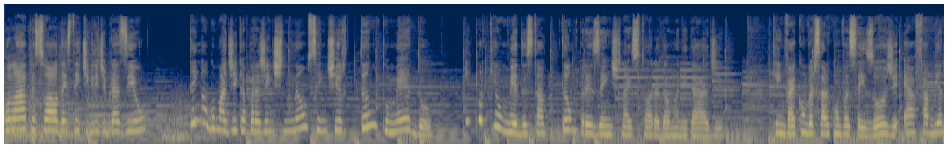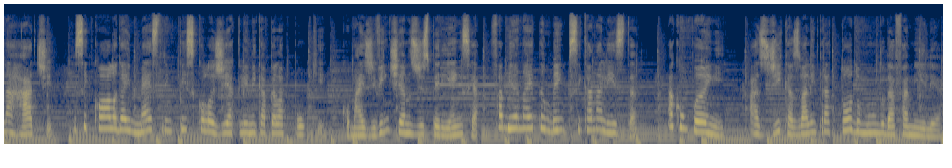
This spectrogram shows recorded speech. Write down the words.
Olá, pessoal da State Grid Brasil. Tem alguma dica para a gente não sentir tanto medo? E por que o medo está tão presente na história da humanidade? Quem vai conversar com vocês hoje é a Fabiana Ratti, psicóloga e mestre em psicologia clínica pela PUC. Com mais de 20 anos de experiência, Fabiana é também psicanalista. Acompanhe! As dicas valem para todo mundo da família.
